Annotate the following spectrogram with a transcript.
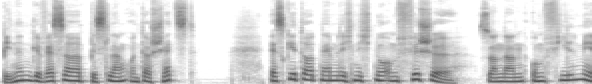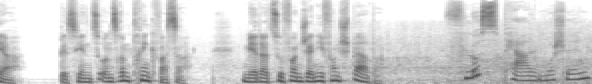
Binnengewässer bislang unterschätzt? Es geht dort nämlich nicht nur um Fische, sondern um viel mehr, bis hin zu unserem Trinkwasser. Mehr dazu von Jenny von Sperber. Flussperlmuscheln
